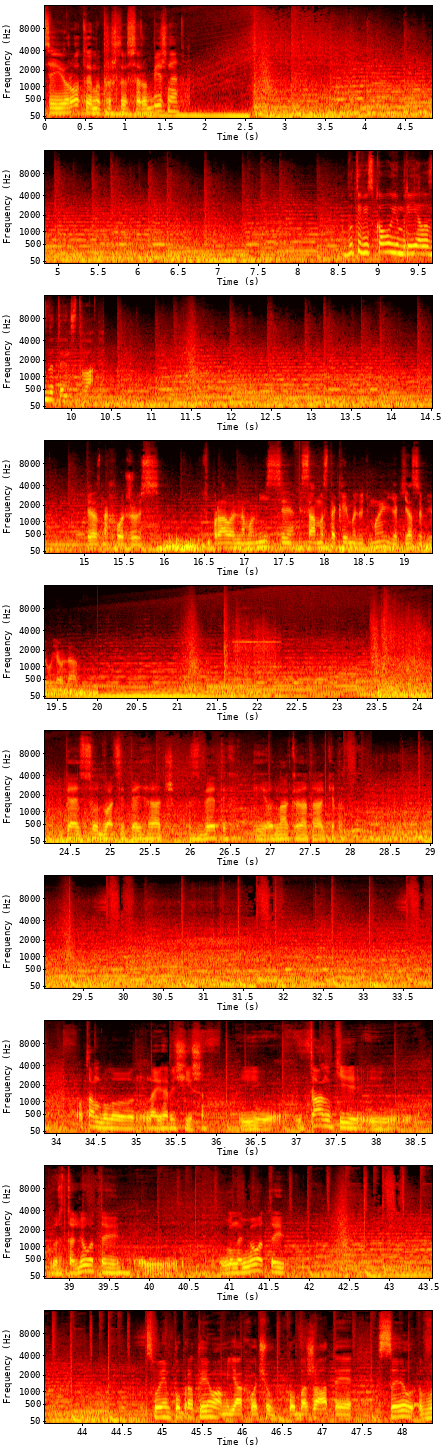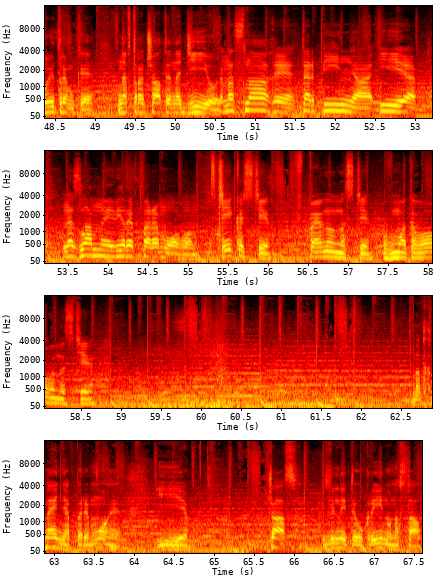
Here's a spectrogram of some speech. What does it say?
цією ротою ми пройшли все рубіжне. Бути військовою мріяла з дитинства. Я знаходжусь в правильному місці саме з такими людьми, як я собі уявляв. 5 Су-25 грач збитих і одна крата ракета. Там було найгарячіше. І танки, і вертольоти, і міномети. Своїм побратимам я хочу побажати сил, витримки, не втрачати надію. наснаги, терпіння і незламної віри в перемогу. стійкості, впевненості, вмотивованості. натхнення, перемоги і час звільнити Україну настав.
